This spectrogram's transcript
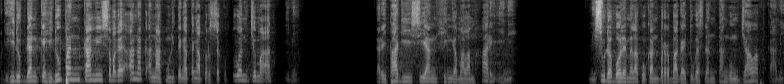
Bagi hidup dan kehidupan kami sebagai anak-anakmu di tengah-tengah persekutuan jemaat ini. Dari pagi, siang, hingga malam hari ini. Kami sudah boleh melakukan berbagai tugas dan tanggung jawab kami.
